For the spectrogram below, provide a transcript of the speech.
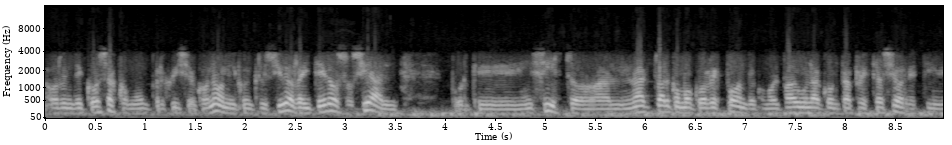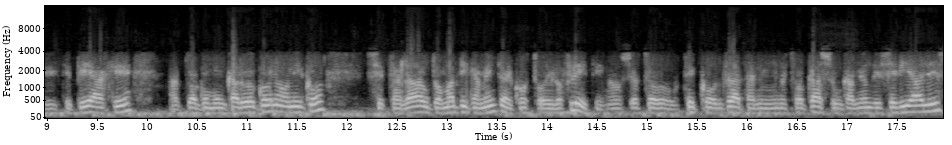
orden de cosas como un perjuicio económico, inclusive, reitero, social, porque, insisto, al no actuar como corresponde, como el pago de una contraprestación, este, este peaje, actúa como un cargo económico, se traslada automáticamente al costo de los fletes, ¿no? O sea, usted contrata, en nuestro caso, un camión de cereales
